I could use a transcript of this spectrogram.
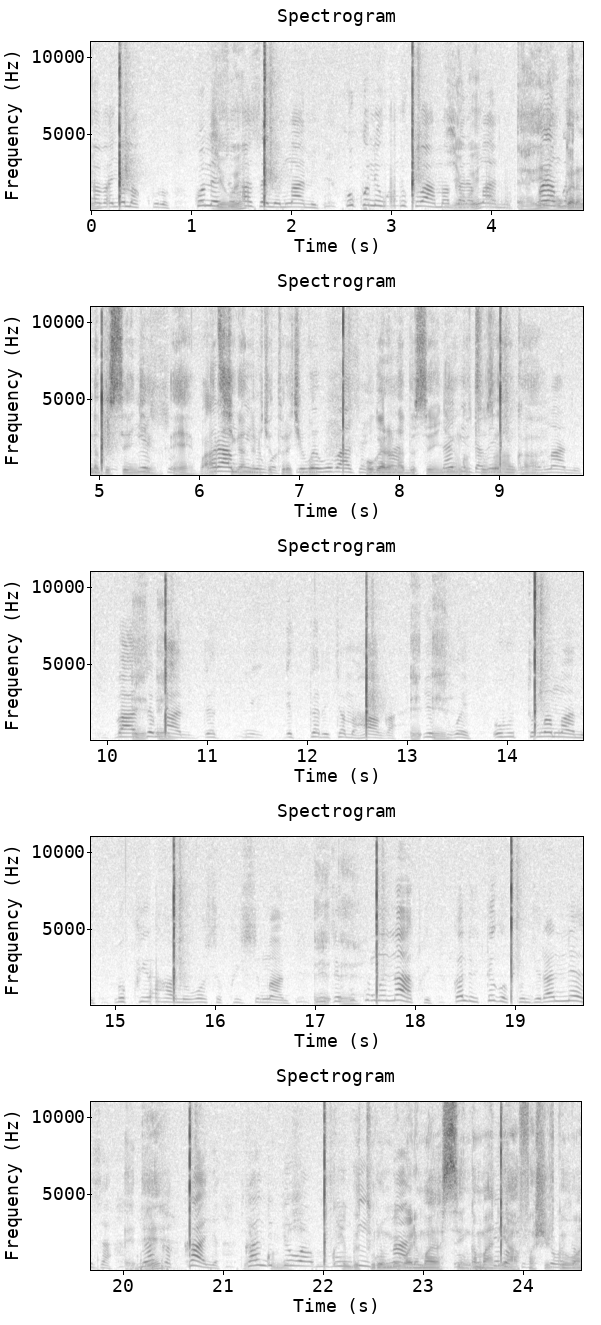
Yewe. abanyamakuru komeza ubazane mwami kuko ni wowe uri kubahamagara mwami Eh, dusengere. Yesu, Eh, bazi warambwiye ikiganiro cyo turakibona. mwami. dusengere ngo tuze aha ngaha. baze Eh, eh. mwami igitare cy'amahanga Eh, yesu eh. we ubutumwa mwami bukwira ahantu hose ku isi mwami. Eh, nize eh. kuko umwe natwe kandi witeguye kungira neza muri aka kanya kandi ibyo Birakomeye. Twebwe wambwiye turumiwe, mwami, arimo arasenga, Mana, witeguye yafashijwe, wa.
